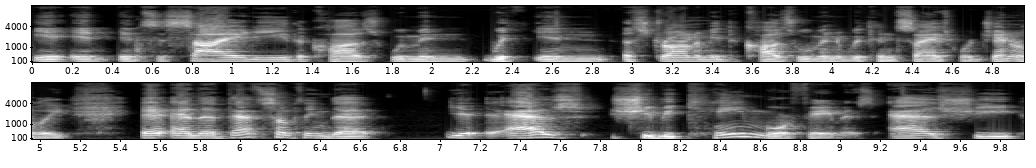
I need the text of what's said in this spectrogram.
in, in, in, society, the cause of women within astronomy, the cause of women within science more generally, and, and that that's something that as she became more famous, as she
